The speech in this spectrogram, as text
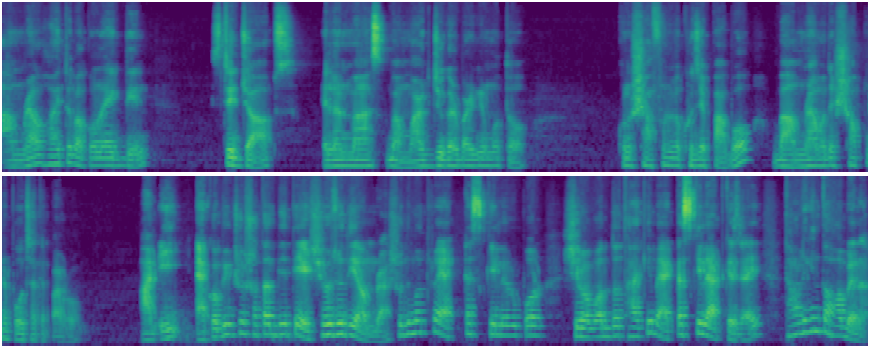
আমরাও হয়তো বা কোনো একদিন স্টিভ জবস এলন মাস্ক বা মার্ক জুগারবার্গের মতো কোনো সাফল্য খুঁজে পাবো বা আমরা আমাদের স্বপ্নে পৌঁছাতে পারব। আর এই একবিংশ শতাব্দীতে এসেও যদি আমরা শুধুমাত্র একটা স্কিলের উপর সীমাবদ্ধ থাকি বা একটা স্কিলে আটকে যাই, তাহলে কিন্তু হবে না।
